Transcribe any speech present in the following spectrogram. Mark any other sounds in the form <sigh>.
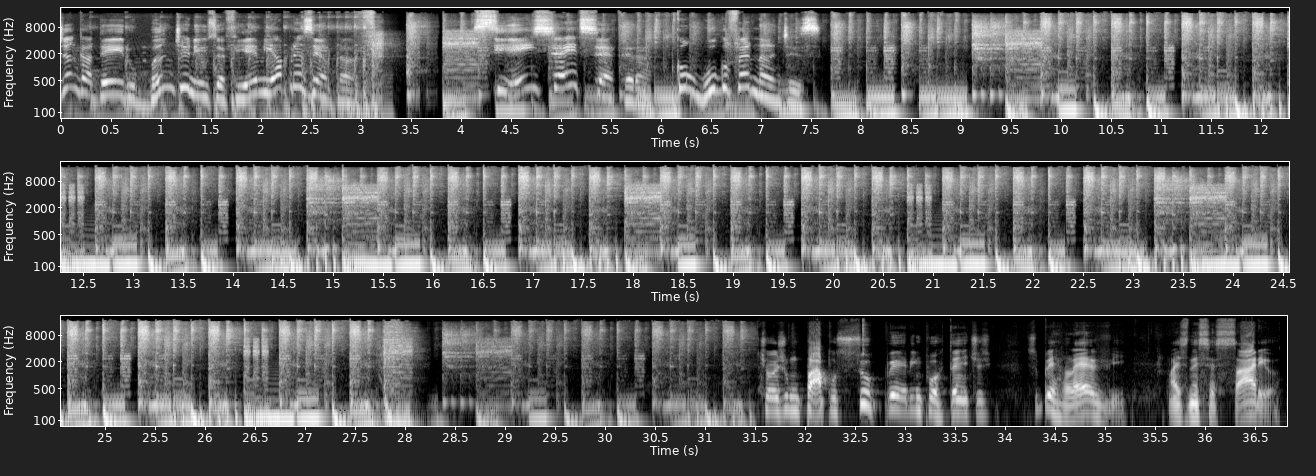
Jangadeiro Band News FM apresenta Ciência Etc. com Hugo Fernandes. Hoje um papo super importante, super leve, mas necessário,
